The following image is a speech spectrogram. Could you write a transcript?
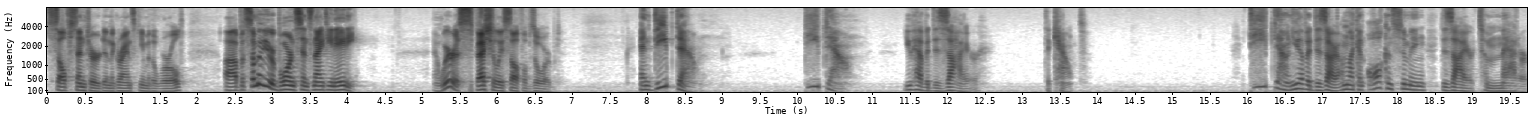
self centered in the grand scheme of the world. Uh, but some of you were born since 1980, and we're especially self absorbed. And deep down, deep down, you have a desire to count. Deep down, you have a desire. I'm like an all consuming desire to matter.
